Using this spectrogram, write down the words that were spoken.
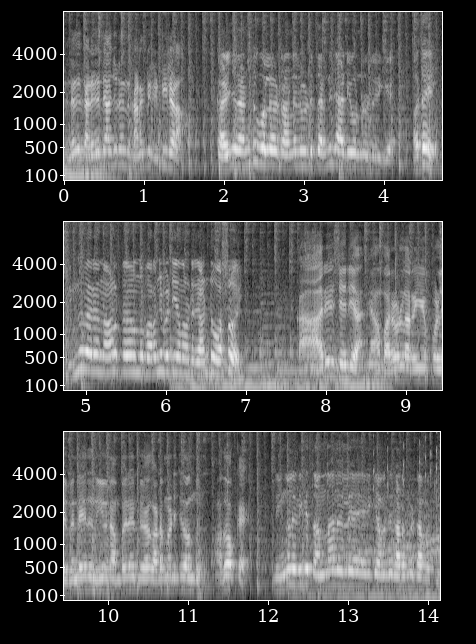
നിനക്ക് കടുകൻ രാജുവിനെ കണക്കിന് കിട്ടിയില്ലടാ. കഴിഞ്ഞ രണ്ട് കൊല്ലമായിട്ട് അണ്ണന് വേണ്ടി തന്നെ ചാടി കൊണ്ടുകൊണ്ടിരിക്കുക അതെ ഇന്ന് വരെ നാളെ തരാമെന്ന് പറഞ്ഞു പറ്റിയെന്നോട്ട് രണ്ട് വർഷമായി. കാര്യം ശരിയാ. ഞാൻ വരവുള്ള ഇറങ്ങിയപ്പോൾ ഇവന്റെ കയ്യിൽ നീ ഒരു അമ്പതിനായിരം രൂപ കടം മേടിച്ച് തന്നു. അതൊക്കെ. നിങ്ങൾ എനിക്ക് തന്നാലല്ലേ എനിക്ക് അവന് കടം കിട്ടാൻ പറ്റൂ?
